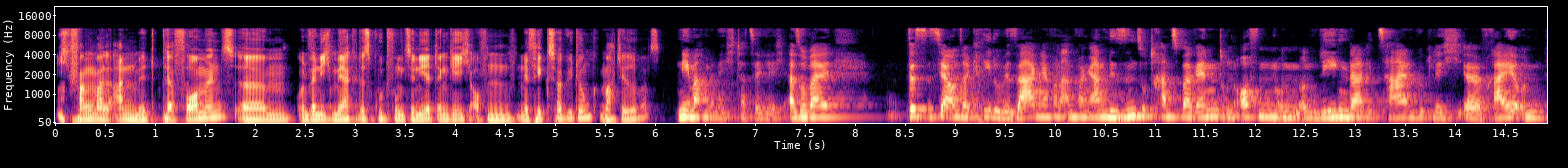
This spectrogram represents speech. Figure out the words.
ich fange mal an mit Performance ähm, und wenn ich merke, dass gut funktioniert, dann gehe ich auf ein, eine Fixvergütung? Macht ihr sowas? Nee, machen wir nicht tatsächlich. Also weil das ist ja unser Credo. Wir sagen ja von Anfang an, wir sind so transparent und offen und, und legen da die Zahlen wirklich äh, frei. Und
